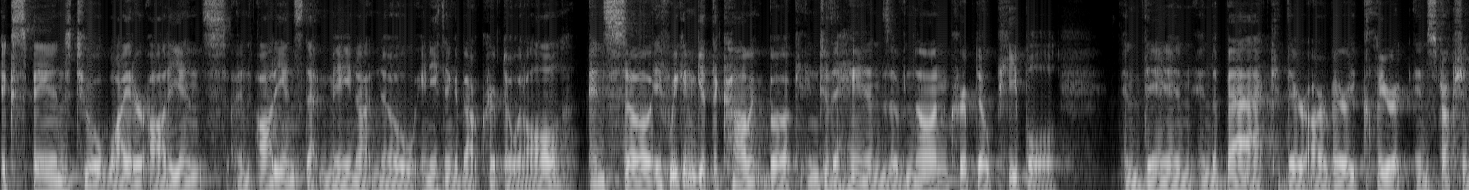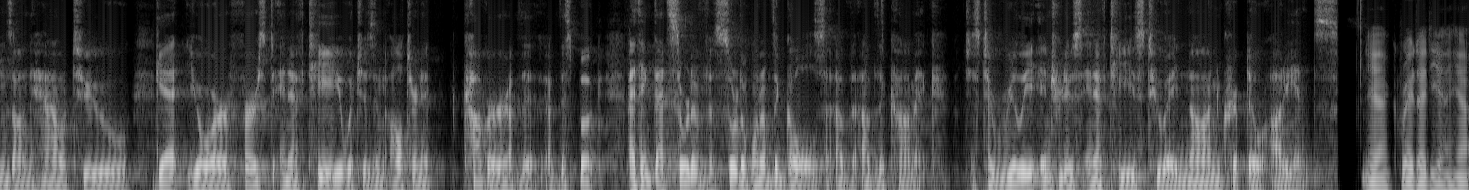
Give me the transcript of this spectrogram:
expand to a wider audience, an audience that may not know anything about crypto at all. And so if we can get the comic book into the hands of non-crypto people, and then in the back, there are very clear instructions on how to get your first NFT, which is an alternate cover of the of this book. I think that's sort of sort of one of the goals of of the comic, just to really introduce NFTs to a non-crypto audience. Yeah, great idea. Yeah.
